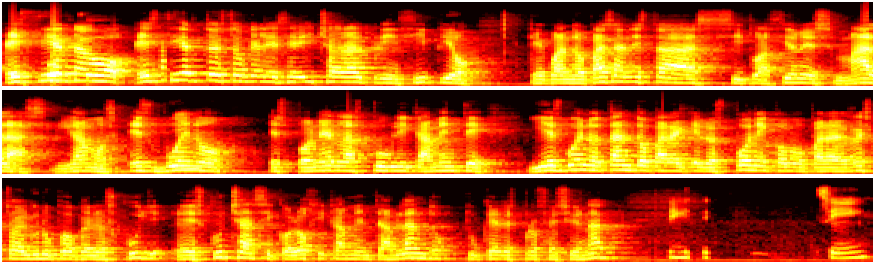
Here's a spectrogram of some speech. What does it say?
es cierto, es cierto esto que les he dicho ahora al principio, que cuando pasan estas situaciones malas, digamos, es bueno exponerlas públicamente y es bueno tanto para el que los pone como para el resto del grupo que los escucha psicológicamente hablando, tú que eres profesional. Sí, sí.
